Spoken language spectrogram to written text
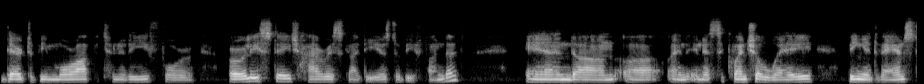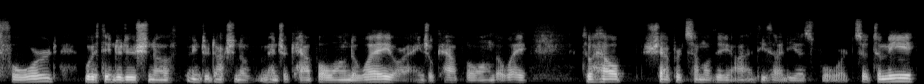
there to be more opportunity for early stage high risk ideas to be funded and, um, uh, and in a sequential way being advanced forward with introduction of introduction of venture capital along the way or angel capital along the way to help shepherd some of the uh, these ideas forward. So to me,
